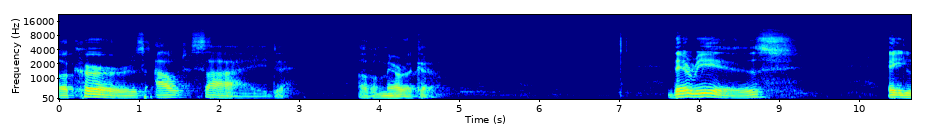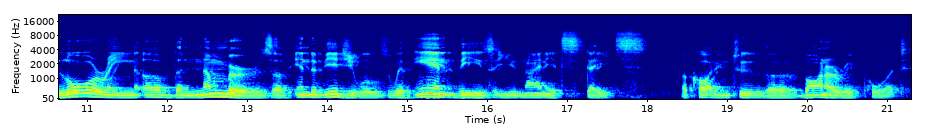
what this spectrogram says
occurs outside of America. There is a lowering of the numbers of individuals within these United States, according to the Barna report,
